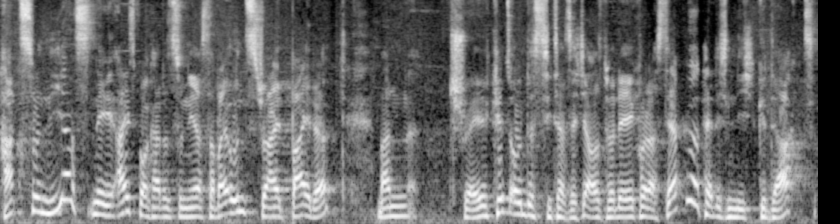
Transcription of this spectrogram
Hat Sonias? Nee, Icebox hatte Sonias dabei und Stride beide. Man Trailkit und es sieht tatsächlich aus, würde Eco das der wird, hätte ich nicht gedacht.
